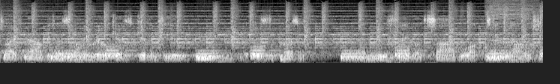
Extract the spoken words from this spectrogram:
Cherish life now because the only real gift given to you is the present and newfangled sidewalk technology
